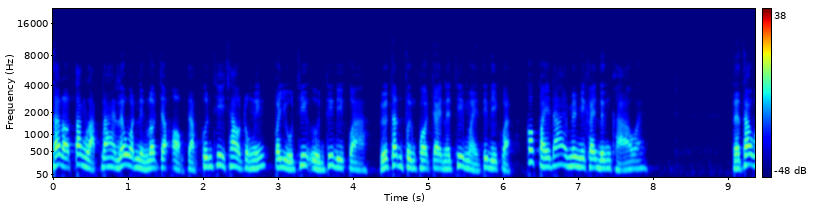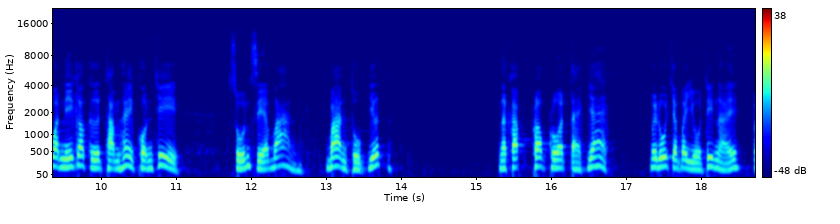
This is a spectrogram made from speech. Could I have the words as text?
ถ้าเราตั้งหลักได้แล้ววันหนึ่งเราจะออกจากพื้นที่เช่าตรงนี้ ไปอยู่ที่อื่นที่ดีกว่า หรือท่านพึงพอใจในที่ใหม่ที่ดีกว่า ก็ไปได้ไม่มีใครดึงขาไว้ แต่ถ้าวันนี้ก็คือทำให้คนที่สูญเสียบ้าน บ้านถูกยึดนะครับ ครอบครัวแตกแยก ไม่รู้จะไปอยู่ที่ไหน ไป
